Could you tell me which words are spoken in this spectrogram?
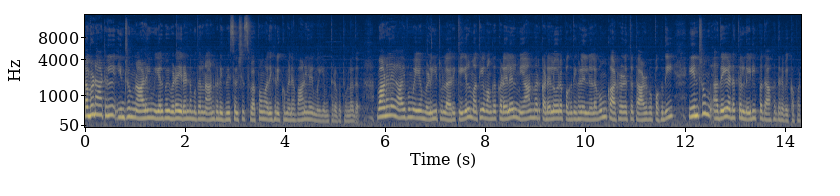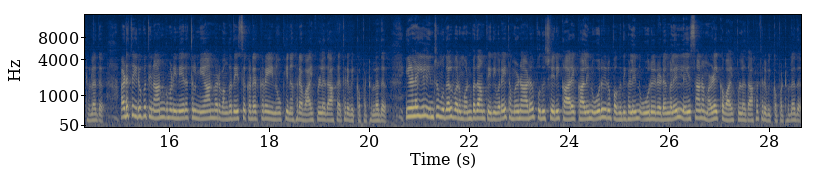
தமிழ்நாட்டில் இன்றும் நாளையும் இயல்பை விட இரண்டு முதல் நான்கு டிகிரி செல்சியஸ் வெப்பம் அதிகரிக்கும் என வானிலை மையம் தெரிவித்துள்ளது. வானிலை ஆய்வு மையம் வெளியிட்டுள்ள அறிக்கையில் மத்திய வங்கக்கடலில் மியான்மர் கடலோர பகுதிகளில் நிலவும் காற்றழுத்த தாழ்வு பகுதி இன்றும் அதே இடத்தில் நீடிப்பதாக தெரிவிக்கப்பட்டுள்ளது. அடுத்த இருபத்தி நான்கு மணி நேரத்தில் மியான்மர் வங்கதேச கடற்கரையை நோக்கி நகர வாய்ப்புள்ளதாக தெரிவிக்கப்பட்டுள்ளது. இந்நிலையில் இன்று முதல் வரும் ஒன்பதாம் தேதி வரை தமிழ்நாடு புதுச்சேரி காரைக்காலின் ஓரிரு பகுதிகளின் ஓரிரு இடங்களில் லேசான மழைக்கு வாய்ப்புள்ளதாக தெரிவிக்கப்பட்டுள்ளது.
